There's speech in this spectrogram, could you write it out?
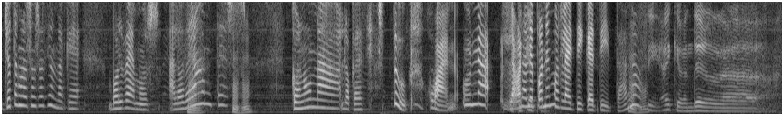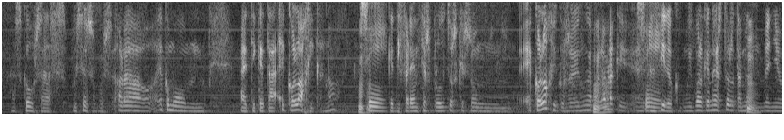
yo tengo a sensación de que volvemos a lo de uh -huh. antes, uh -huh con una, lo que decías tú, Juan, una, ahora que, le ponemos la etiquetita, ¿no? Sí, hai que vender uh, as cousas, pois pues eso, pues ahora é como a etiqueta ecológica, ¿no? Sí. que diferencia os produtos que son ecológicos, é unha palabra que, é sí. decir, igual que Néstor, tamén uh -huh. veño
